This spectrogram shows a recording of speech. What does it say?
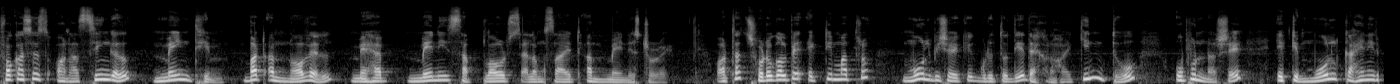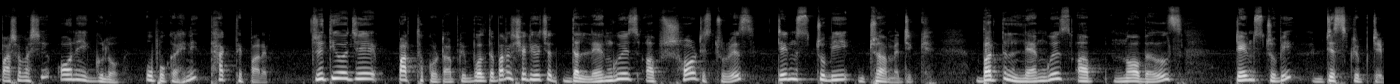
focuses on a single main theme but a novel may have many subplots alongside a main story অর্থাৎ ছোট গল্পে একটি মাত্র মূল বিষয়কে গুরুত্ব দিয়ে দেখানো হয়। কিন্তু উপন্যাসে একটি মূল কাহিনীর পাশাপাশি অনেকগুলো উপকাহিনী থাকতে পারে। তৃতীয় যে পার্থক্যটা আপনি বলতে পারেন সেটি হচ্ছে the language of short stories tends to be dramatic but the language of novels tends to be descriptive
